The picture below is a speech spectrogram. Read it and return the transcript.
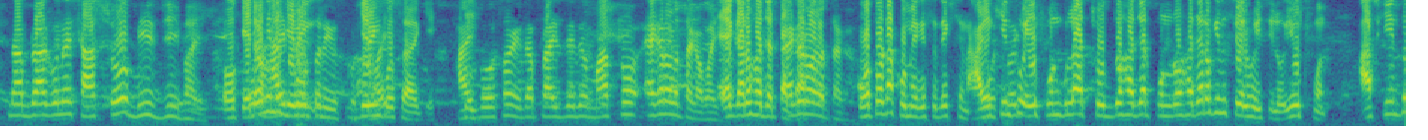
স্ন্যাপড্রাগনের সাতশো বিশ জি ভাই। ওকে এটাও কিন্তু গেমিং processor করছে গেমিং প্রসেসর আর কি। হাই প্রসেসর এটা প্রাইস দিয়ে মাত্র এগারো হাজার টাকা ভাই। এগারো হাজার টাকা। এগারো হাজার টাকা। কতটা কমে গেছে দেখছেন? আগে কিন্তু এই ফোনগুলা চোদ্দ হাজার পনেরো হাজারও কিন্তু সেল হয়েছিল ইউজড ফোন আজকে কিন্তু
